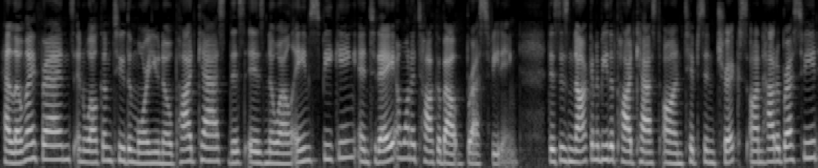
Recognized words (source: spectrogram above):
Hello, my friends, and welcome to the More You Know podcast. This is Noelle Ames speaking, and today I want to talk about breastfeeding. This is not going to be the podcast on tips and tricks on how to breastfeed.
